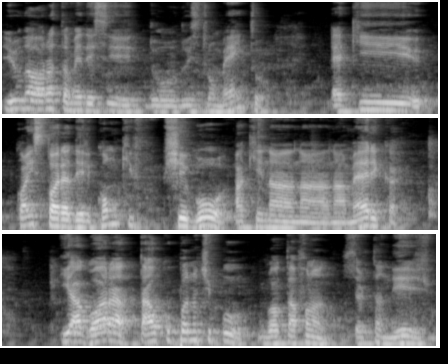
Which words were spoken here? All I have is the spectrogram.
E o da hora também desse do, do instrumento é que com a história dele, como que chegou aqui na, na, na América e agora tá ocupando, tipo, igual tava falando, sertanejo.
